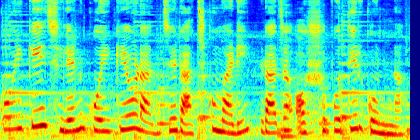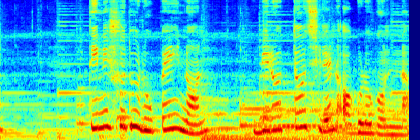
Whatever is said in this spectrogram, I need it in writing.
কৈকেয়ী ছিলেন কৈকেয় রাজ্যের রাজকুমারী রাজা অশ্বপতির কন্যা। তিনি শুধু রূপেই নন, বীরত্বেও ছিলেন অগ্রগণ্যা।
